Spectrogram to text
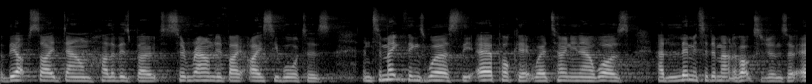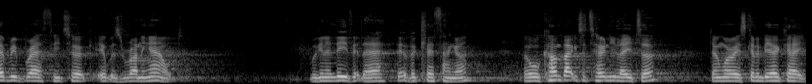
of the upside down hull of his boat, surrounded by icy waters. And to make things worse, the air pocket where Tony now was had a limited amount of oxygen, so every breath he took, it was running out. We're going to leave it there, bit of a cliffhanger, but we'll come back to Tony later. Don't worry, it's going to be okay.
